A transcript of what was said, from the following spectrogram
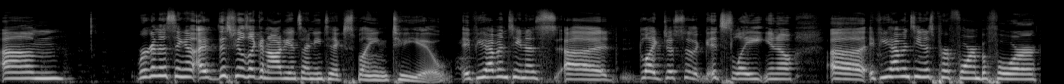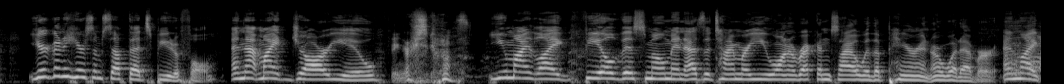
um, we're gonna sing. I, this feels like an audience I need to explain to you. If you haven't seen us, uh, like just so that it's late, you know. Uh, if you haven't seen us perform before, you're gonna hear some stuff that's beautiful, and that might jar you. Fingers crossed. You might like feel this moment as a time where you want to reconcile with a parent or whatever, and like.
